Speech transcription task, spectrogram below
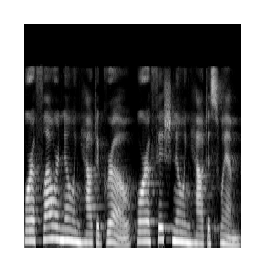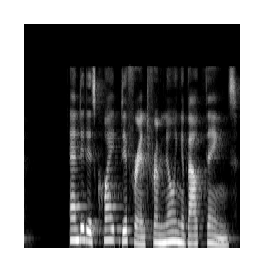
or a flower knowing how to grow, or a fish knowing how to swim. And it is quite different from knowing about things.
